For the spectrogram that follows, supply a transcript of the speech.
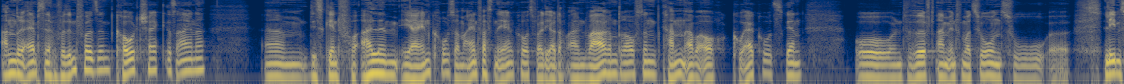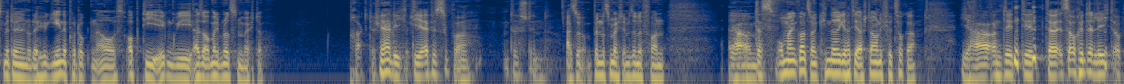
andere Apps, die dafür sinnvoll sind. CodeCheck ist eine. Ähm, die scannt vor allem ERN-Codes, am einfachsten ERN-Codes, weil die halt auf allen Waren drauf sind, kann aber auch QR-Codes scannen und wirft einem Informationen zu äh, Lebensmitteln oder Hygieneprodukten aus, ob die irgendwie, also ob man die benutzen möchte. Praktisch. Ja, die, die App ist super. Das stimmt. Also benutzen möchte im Sinne von, Ja, ähm, das- oh mein Gott, so ein Kinderriegel hat ja erstaunlich viel Zucker. Ja, und die, die, da ist auch hinterlegt, ob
